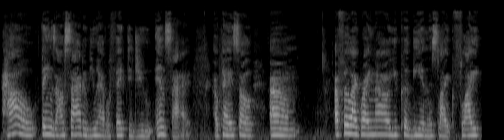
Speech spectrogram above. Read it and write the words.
how things outside of you have affected you inside. Okay, so um I feel like right now you could be in this like flight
